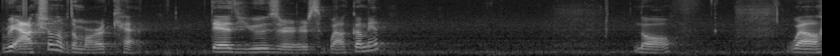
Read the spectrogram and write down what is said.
reaction of the market? Did users welcome it? No. Well,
